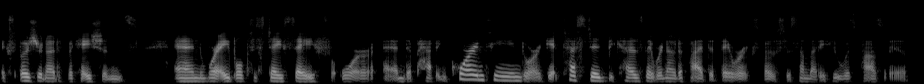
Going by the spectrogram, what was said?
exposure notifications and were able to stay safe or end up having quarantined or get tested because they were notified that they were exposed to somebody who was positive.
